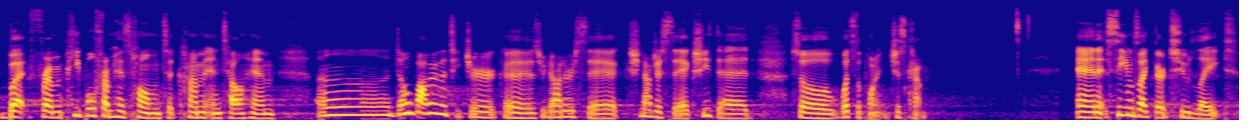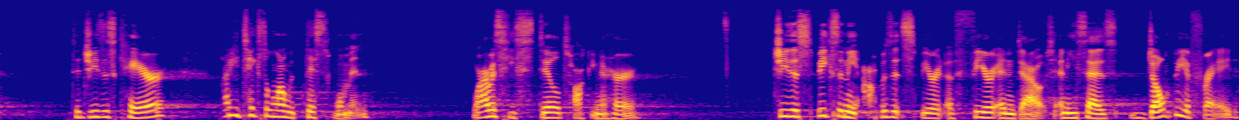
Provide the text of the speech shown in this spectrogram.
but from people from his home to come and tell him, uh, Don't bother the teacher because your daughter's sick. She's not just sick, she's dead. So, what's the point? Just come and it seems like they're too late. Did Jesus care? Why did he take so long with this woman? Why was he still talking to her? Jesus speaks in the opposite spirit of fear and doubt, and he says, Don't be afraid,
